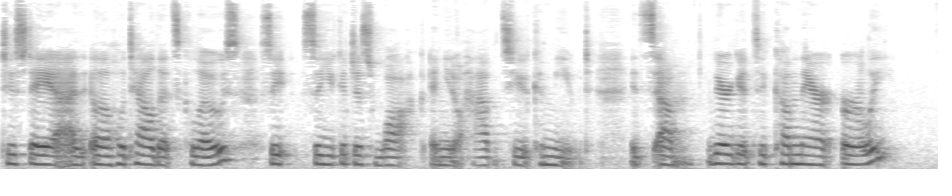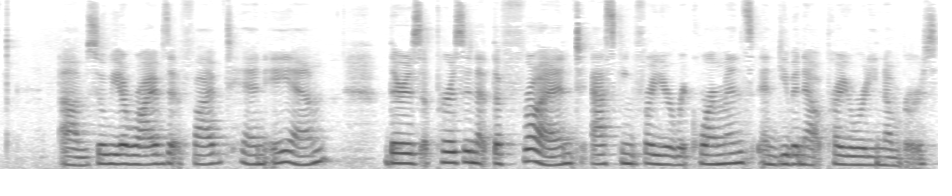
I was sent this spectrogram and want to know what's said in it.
to stay at a hotel that's close so so you could just walk and you don't have to commute. It's um, very good to come there early um, so we arrived at 5:10 a.m. There's a person at the front asking for your requirements and giving out priority numbers.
